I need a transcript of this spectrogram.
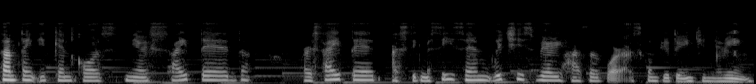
sometimes it can cause nearsighted or sighted astigmatism, which is very hassle for us computer engineering.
